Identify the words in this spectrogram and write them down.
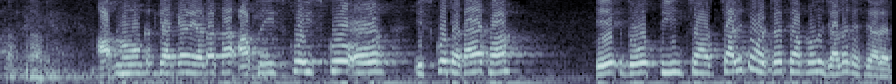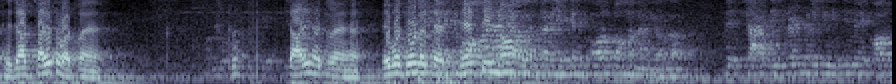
सत्रह आप लोगों का क्या क्या हटा था आपने इसको इसको और इसको तो हटाया था एक दो तीन चार चार ही तो हट रहे थे आप लोग ज़्यादा कैसे आ रहे थे चार ही तो हट रहे हैं तो चार ही हट रहे हैं एक बार जोड़ लेते हैं छह तीन नौ चार डिफरेंट है एक और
